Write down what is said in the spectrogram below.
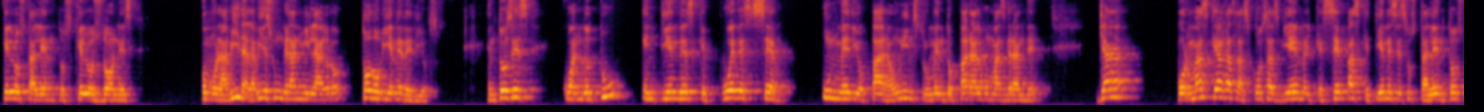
que los talentos, que los dones, como la vida, la vida es un gran milagro, todo viene de Dios. Entonces, cuando tú entiendes que puedes ser un medio para, un instrumento para algo más grande, ya por más que hagas las cosas bien y que sepas que tienes esos talentos,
